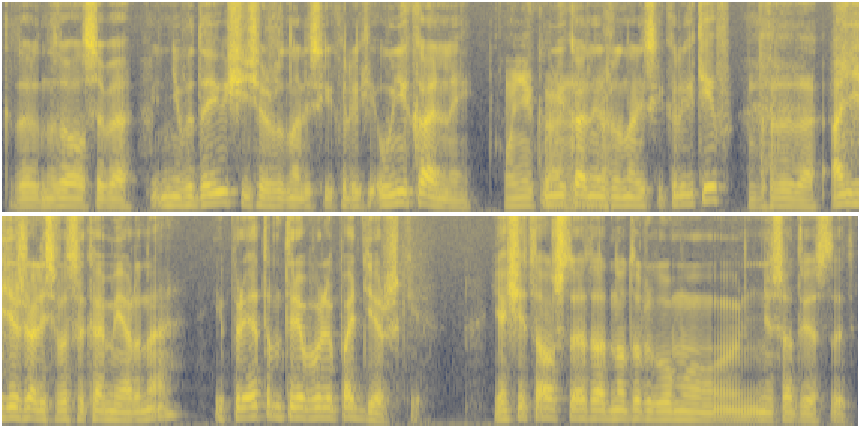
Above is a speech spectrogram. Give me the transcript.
который называл себя не выдающийся журналистский коллектив, уникальный, уникальный, уникальный да. журналистский коллектив. Да-да-да. Они держались высокомерно и при этом требовали поддержки. Я считал, что это одно другому не соответствует.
